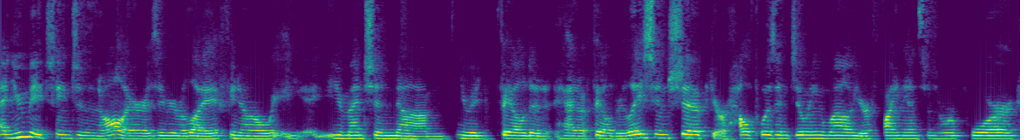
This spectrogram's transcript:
And you made changes in all areas of your life. You know you mentioned um, you had failed and had a failed relationship. Your health wasn't doing well. Your finances were poor.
